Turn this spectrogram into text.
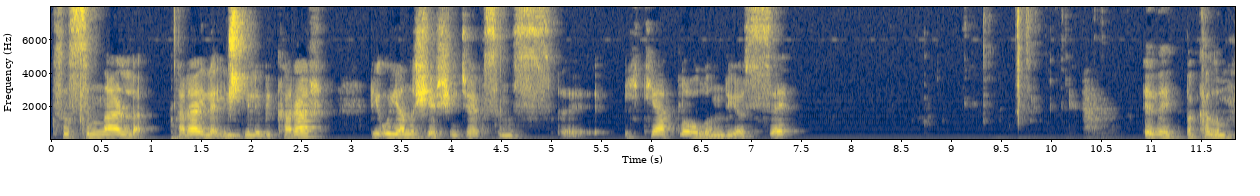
tılsımlarla parayla ilgili bir karar, bir uyanış yaşayacaksınız. E, ihtiyatlı olun diyor size. Evet, bakalım.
